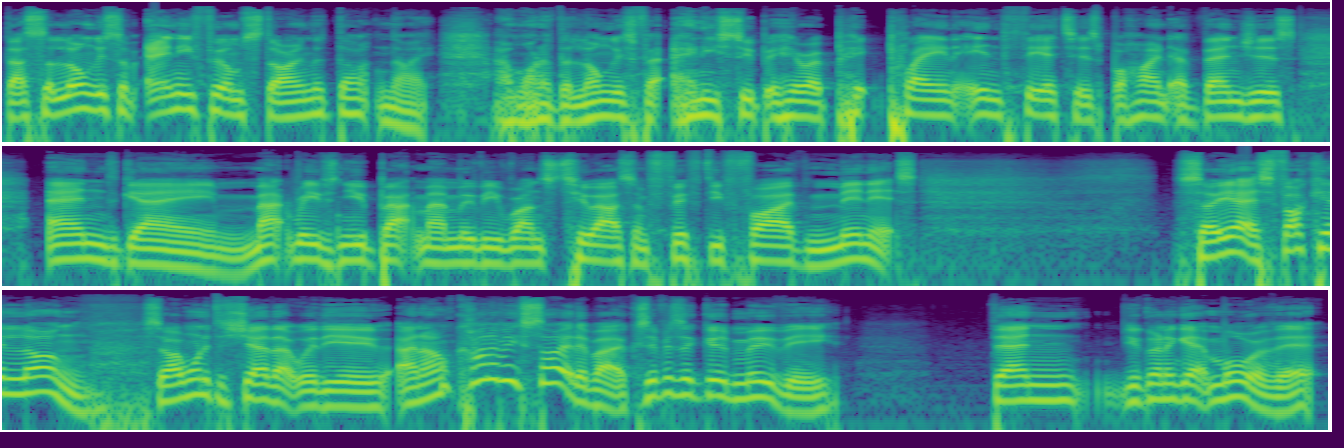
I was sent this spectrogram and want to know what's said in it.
That's the longest of any film starring The Dark Knight, and one of the longest for any superhero pick playing in theaters behind Avengers Endgame. Matt Reeves' new Batman movie runs two hours and 55 minutes. So, yeah, it's fucking long. So, I wanted to share that with you, and I'm kind of excited about it because if it's a good movie, then you're going to get more of it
